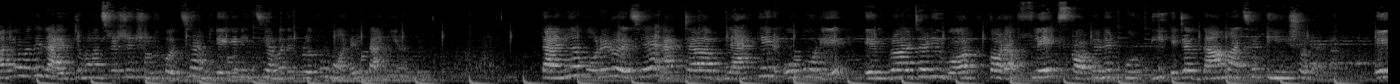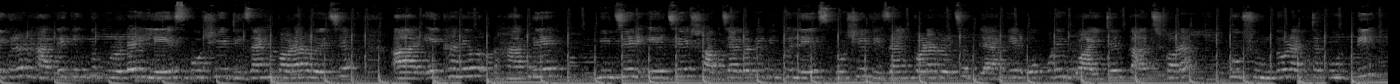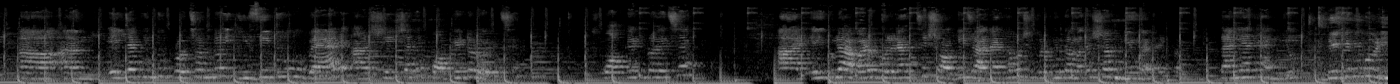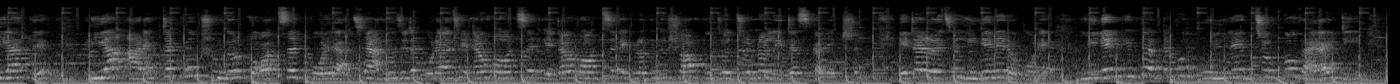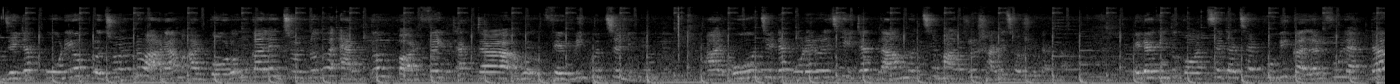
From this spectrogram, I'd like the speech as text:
আমি আমাদের live demonstration শুরু করছি, আমি ডেকে নিচ্ছি আমাদের প্রথম মডেল তানিয়া। তানিয়া পরে রয়েছে একটা ব্ল্যাকের ওপরে এমব্রয়ডারি ওয়ার্ক করা ফ্লেক্স কটনের কুর্তি, এটার দাম আছে তিনশো টাকা। এইগুলোর হাতে কিন্তু পুরোটাই লেস বসিয়ে ডিজাইন করা রয়েছে, আর এখানেও হাতে নিচের সেই সাথে পকেটও রয়েছে। পকেট রয়েছে, আর এইগুলো আবারও বলে রাখছি, সবই যা দেখাবো সেগুলো কিন্তু আমাদের সব নিউ তানিয়া থ্যাংক ইউ দেখে নিব রিয়াকে। রিয়া আরেকটা খুব সুন্দর আছে। আমিও যেটা এটাও এটাও এগুলো কিন্তু সব পুজোর জন্য লেটেস্ট কালেকশন এটা রয়েছে লিনেনের ওপরে। লিনেন কিন্তু একটা খুব উল্লেখযোগ্য ভ্যারাইটি যেটা পরেও প্রচণ্ড আরাম আর গরমকালের জন্য তো একদম ফেব্রিক হচ্ছে লিনেন আর ও যেটা পরে রয়েছে, এটার দাম হচ্ছে মাত্র সাড়ে ছশো টাকা। এটা কিন্তু কট সেট আছে আর খুবই কালারফুল একটা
